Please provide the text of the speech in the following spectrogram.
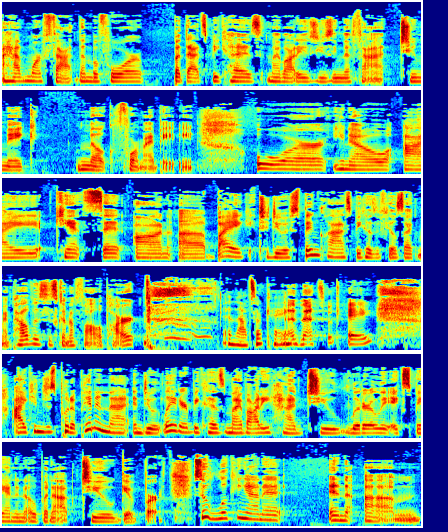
I have more fat than before, but that's because my body is using the fat to make milk for my baby. Or, you know, I can't sit on a bike to do a spin class because it feels like my pelvis is going to fall apart. And that's okay. and that's okay. I can just put a pin in that and do it later because my body had to literally expand and open up to give birth. So looking at it in um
